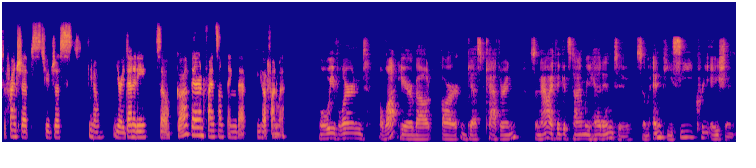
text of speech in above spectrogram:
to friendships, to just, you know, your identity. So go out there and find something that you have fun with. Well, we've learned a lot here about our guest, Catherine. So now I think it's time we head into some NPC creation.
